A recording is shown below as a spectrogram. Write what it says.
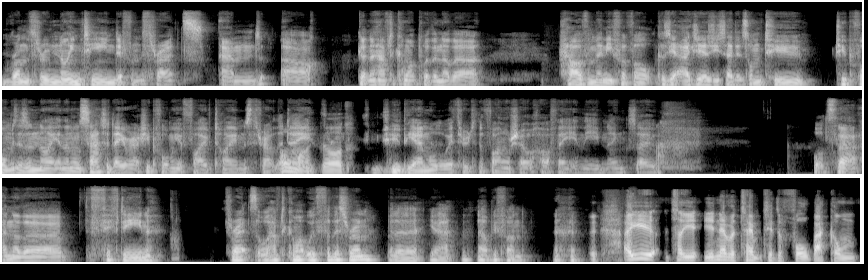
run through 19 different threats and are going to have to come up with another however many for Vault because yeah, actually, as you said, it's on two two performances a night, and then on Saturday we're actually performing it five times throughout the oh day. Oh my god! From two p.m. all the way through to the final show at half eight in the evening. So, what's that? Another fifteen threats that we'll have to come up with for this run. But uh, yeah, that'll be fun. Are you so you, you're never tempted to fall back on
